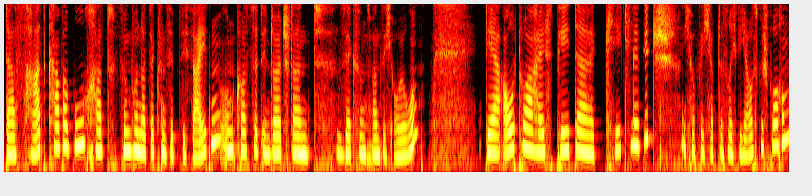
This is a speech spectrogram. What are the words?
Das Hardcover-Buch hat 576 Seiten und kostet in Deutschland 26 Euro. Der Autor heißt Peter Keklewitsch. Ich hoffe, ich habe das richtig ausgesprochen.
